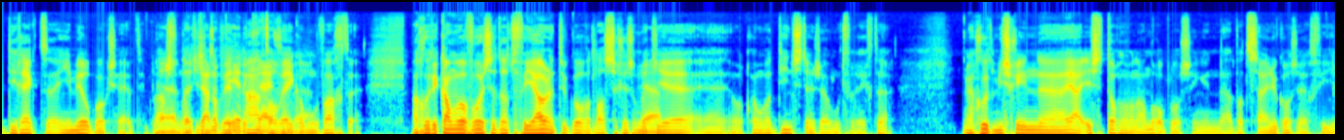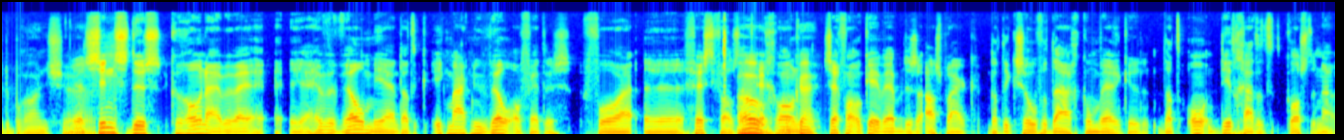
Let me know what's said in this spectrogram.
direct in je mailbox hebt. In plaats Ja, van dat, dat je daar nog weer een aantal weken op moet wachten. Maar goed, ik kan me wel voorstellen dat het voor jou natuurlijk wel wat lastig is, omdat Ja. je gewoon wat diensten en zo moet verrichten. Maar goed, misschien eh, ja, is er toch nog een andere oplossing. Inderdaad, wat Stijn ook al zegt, via de branche. Ja, eh. sinds dus corona hebben wij eh, hebben we wel meer dat ik ik maak nu wel offertes voor eh, festivals. Dat Oh, ik echt gewoon zeg van oké, we hebben dus een afspraak dat ik zoveel dagen kom werken. Dat on- dit gaat het kosten. Nou,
